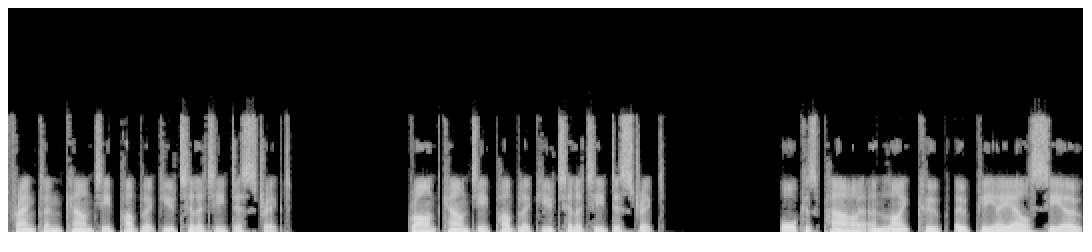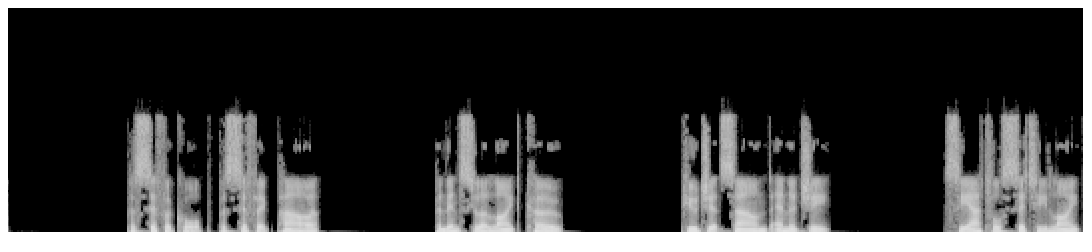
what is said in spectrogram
Franklin County Public Utility District Grant County Public Utility District Orcas Power and Light Coop OPALCO Pacificorp Pacific Power Peninsula Light Co Puget Sound Energy Seattle City Light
